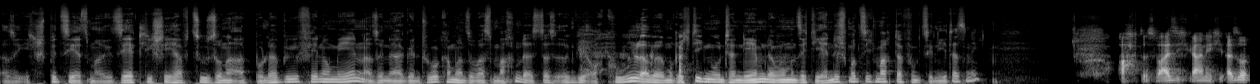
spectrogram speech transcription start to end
also ich spitze jetzt mal sehr klischeehaft zu, so eine Art Bullabü-Phänomen. Also in der Agentur kann man sowas machen, da ist das irgendwie auch cool, aber im richtigen Unternehmen, da wo man sich die Hände schmutzig macht, da funktioniert das nicht? Ach, das weiß ich gar nicht. Also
